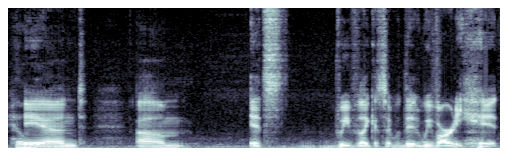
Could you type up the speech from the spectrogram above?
Hell yeah. and um it's we've like I said we've already hit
